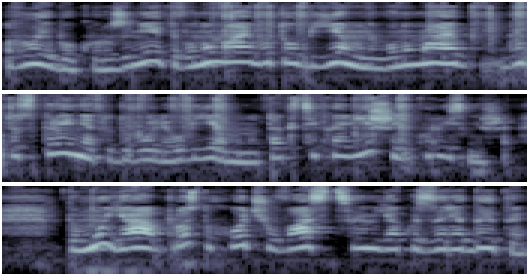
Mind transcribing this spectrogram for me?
глибоко. Розумієте, воно має бути об'ємним, воно має бути сприйнято доволі об'ємно, так цікавіше і корисніше. Тому я просто хочу вас цим якось зарядити.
